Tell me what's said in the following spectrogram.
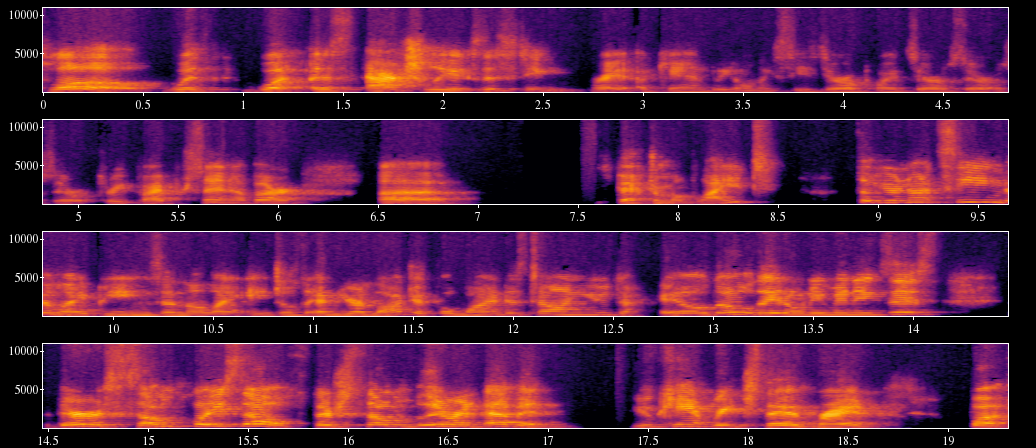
flow with what is actually existing, right? Again, we only see 0.00035% of our uh, spectrum of light. So you're not seeing the light beings and the light angels, and your logical mind is telling you the hell no, they don't even exist. There is someplace else. There's some, they're in heaven. You can't reach them, right? But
